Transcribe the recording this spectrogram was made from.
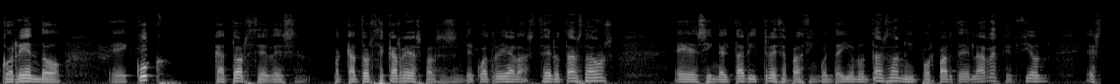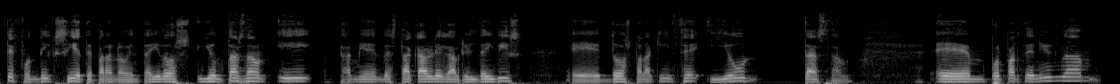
Corriendo eh, Cook 14 de 14 carreras para 64 yardas, 0 touchdowns. Eh, Singletary 13 para 51, un touchdown. Y por parte de la recepción, Stephon Diggs 7 para 92 y un touchdown. Y también destacable Gabriel Davis, eh, 2 para 15 y un touchdown. Eh, por parte de New England,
